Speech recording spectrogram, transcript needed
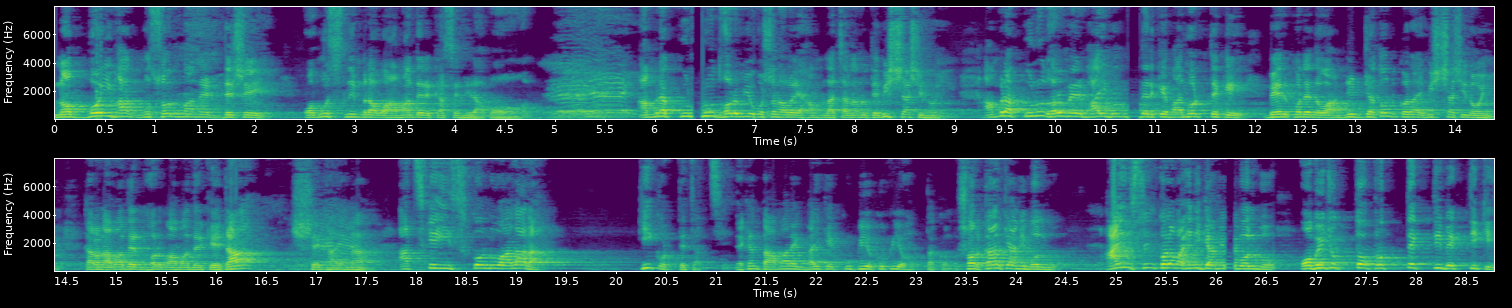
নব্বই ভাগ মুসলমানের দেশে অমুসলিমরাও আমাদের কাছে নিরাপদ। আমরা কোন ধর্মীয় ঘোষণালয়ে হামলা চালানোতে বিশ্বাসী নই। আমরা কোন ধর্মের ভাই বোনদেরকে বাঘর থেকে বের করে দেওয়া, নির্যাতন করায় বিশ্বাসী নই। কারণ আমাদের ধর্ম আমাদেরকে এটা শেখায় না। আজকে ইস্কনওয়ালারা কি করতে চাচ্ছে? দেখেন তো আমার এক ভাইকে কুপিয়ে কুপিয়ে হত্যা করল। সরকারকে আমি বলব, আইন শৃঙ্খলা বাহিনীকে আমি বলব, অভিযুক্ত প্রত্যেকটি ব্যক্তিকে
